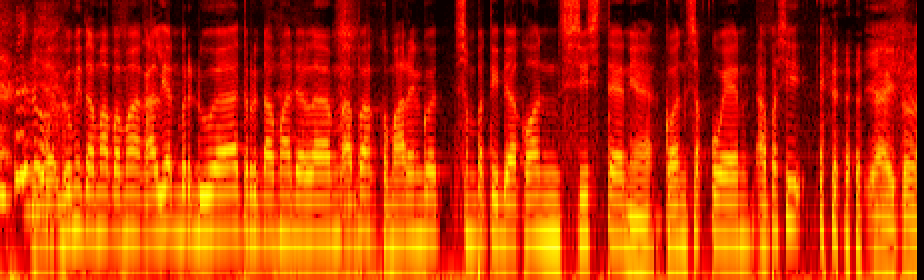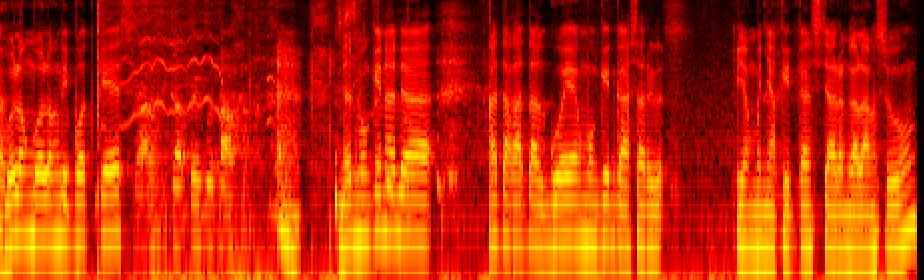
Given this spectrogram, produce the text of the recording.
Iya, gue minta maaf sama kalian berdua, terutama dalam apa kemarin gue sempat tidak konsisten ya, konsekuen. Apa sih? ya itulah. Bolong-bolong di podcast. Dan mungkin ada kata-kata gue yang mungkin kasar, yang menyakitkan secara nggak langsung,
